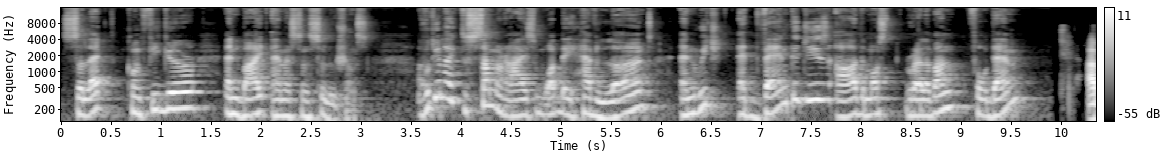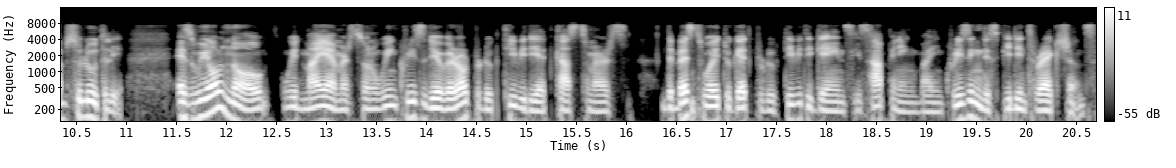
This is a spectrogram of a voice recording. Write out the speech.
select, configure, and buy Emerson solutions. Would you like to summarize what they have learned and which advantages are the most relevant for them? Absolutely. As we all know, with My Emerson, we increase the overall productivity at customers. The best way to get productivity gains is happening by increasing the speed interactions,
